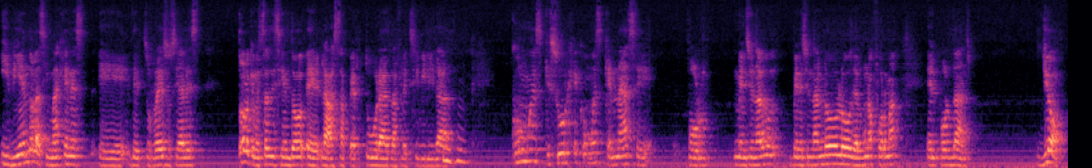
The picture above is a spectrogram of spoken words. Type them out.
y viendo las imágenes eh, de tus redes sociales, todo lo que me estás diciendo, eh, las aperturas, la flexibilidad, ¿cómo es que surge, cómo es que nace, por mencionarlo, mencionándolo de alguna forma, el pole dance? Yo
